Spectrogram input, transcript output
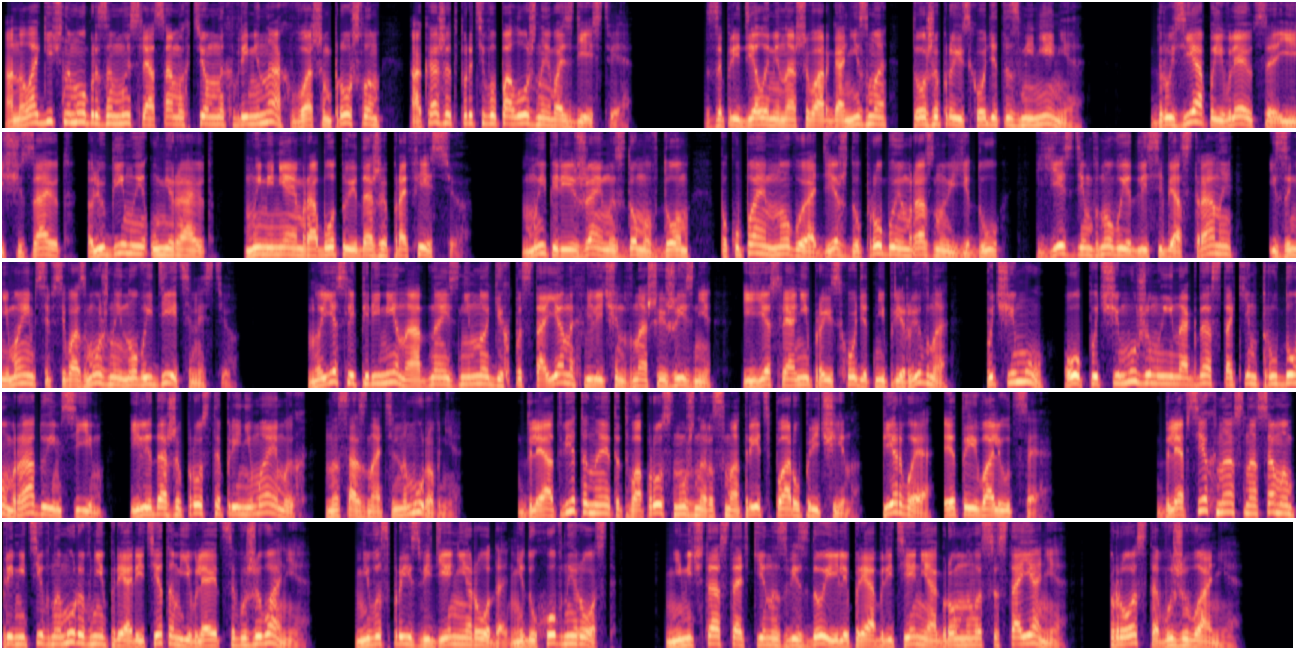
Аналогичным образом мысль о самых темных временах в вашем прошлом окажет противоположное воздействие. За пределами нашего организма тоже происходят изменения. Друзья появляются и исчезают, любимые умирают, мы меняем работу и даже профессию. Мы переезжаем из дома в дом, покупаем новую одежду, пробуем разную еду, ездим в новые для себя страны и занимаемся всевозможной новой деятельностью. Но если перемена одна из немногих постоянных величин в нашей жизни, и если они происходят непрерывно, Почему? О, почему же мы иногда с таким трудом радуемся им или даже просто принимаем их на сознательном уровне? Для ответа на этот вопрос нужно рассмотреть пару причин. Первое – это эволюция. Для всех нас на самом примитивном уровне приоритетом является выживание. Не воспроизведение рода, не духовный рост, не мечта стать кинозвездой или приобретение огромного состояния, просто выживание.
